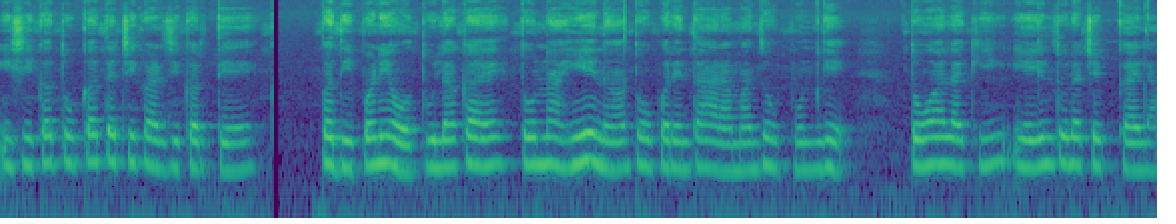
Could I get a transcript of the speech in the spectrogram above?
इशिका तू का त्याची काळजी करते कधी पण येऊ तुला काय? तो नाही आहे ना तोपर्यंत आरामात झोपून घे. तो आला की येईल तुला चिपकायला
